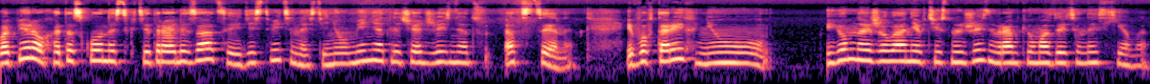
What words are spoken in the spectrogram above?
Во-первых, это склонность к театрализации действительности, неумение отличать жизнь от, от сцены. И во-вторых, неуемное желание втиснуть жизнь в рамки умозрительной схемы.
